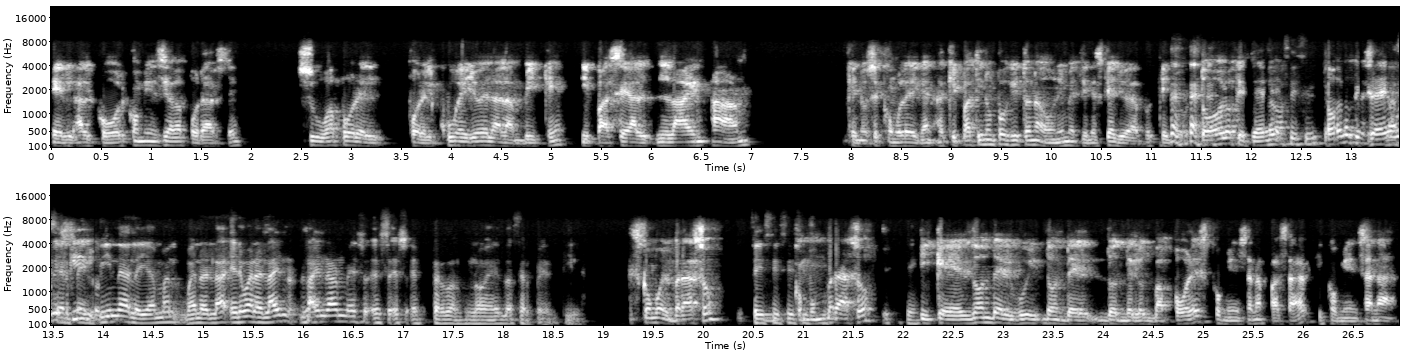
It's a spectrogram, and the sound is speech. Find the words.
el alcohol comience a evaporarse, suba por el, por el cuello del alambique y pase al line arm, que no sé cómo le digan, aquí patina un poquito Nadón y me tienes que ayudar porque yo todo lo que sé, todo lo que sé la serpentina le llaman, bueno, el, bueno, el line, arm es, es, perdón, no es la serpentina. Es como el brazo, sí, sí, sí, como un brazo, y que es donde, el, donde, donde los vapores comienzan a pasar y comienzan a,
